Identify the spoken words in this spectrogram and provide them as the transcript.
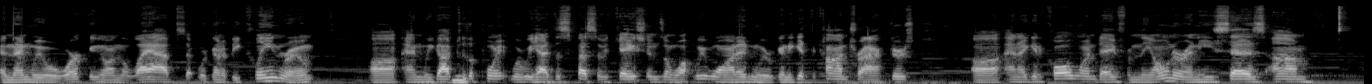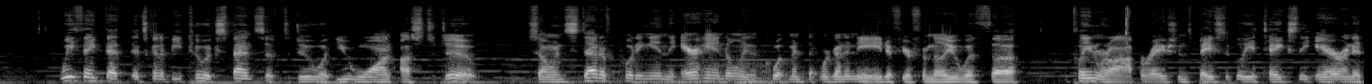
And then we were working on the labs that were going to be clean room uh, and we got to the point where we had the specifications on what we wanted, and we were going to get the contractors. Uh, and I get a call one day from the owner, and he says, um, "We think that it's going to be too expensive to do what you want us to do. So instead of putting in the air handling equipment that we're going to need, if you're familiar with uh, clean room operations, basically it takes the air and it,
